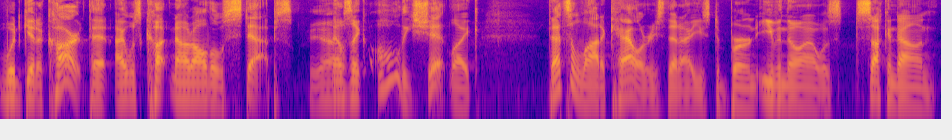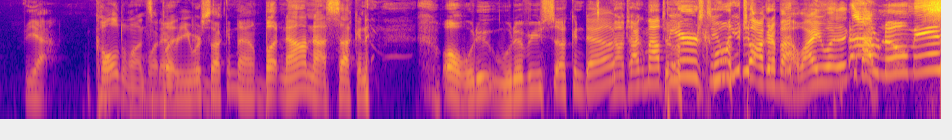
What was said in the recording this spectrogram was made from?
would get a cart, that I was cutting out all those steps. Yeah. And I was like, holy shit! Like that's a lot of calories that I used to burn, even though I was sucking down Yeah. cold ones. Whatever but, you were sucking down. But now I'm not sucking. oh, what do, whatever you're sucking down. No, I'm talking about beers, dude. What are you talking about? Why are you? Come I on. don't know, man.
